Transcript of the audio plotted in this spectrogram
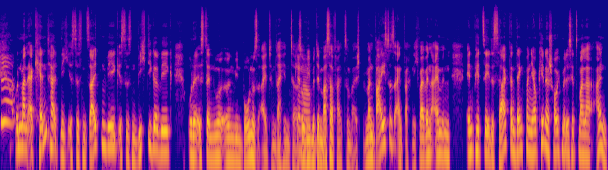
Ja. Und man erkennt halt nicht, ist das ein Seitenweg, ist das ein wichtiger Weg oder ist da nur irgendwie ein Bonus-Item dahinter? Genau. So wie mit dem Wasserfall zum Beispiel. Man weiß es einfach nicht, weil wenn einem ein NPC das sagt, dann denkt man ja, okay, dann schaue ich mir das jetzt mal an.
